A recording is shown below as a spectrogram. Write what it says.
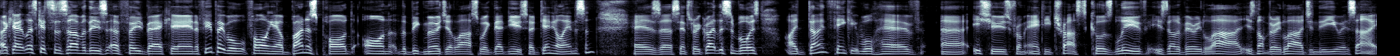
Okay, let's get to some of this uh, feedback. And a few people following our bonus pod on the big merger last week, that news. So Daniel Anderson has uh, sent through. Great listen, boys. I don't think it will have uh, issues from antitrust because LIV is not a very large is not very large in the USA.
